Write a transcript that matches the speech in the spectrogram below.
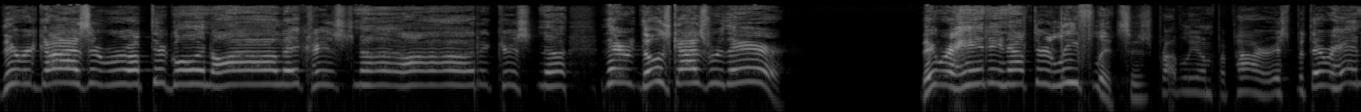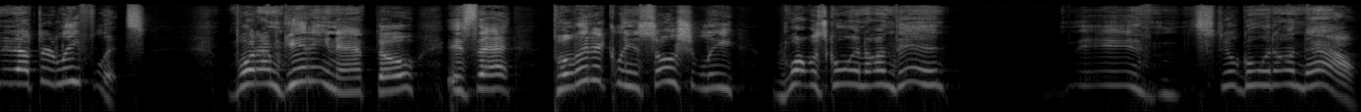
There were guys that were up there going, Hare Krishna, Hare Krishna. There, those guys were there. They were handing out their leaflets. It was probably on papyrus, but they were handing out their leaflets. What I'm getting at, though, is that politically and socially, what was going on then is still going on now.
